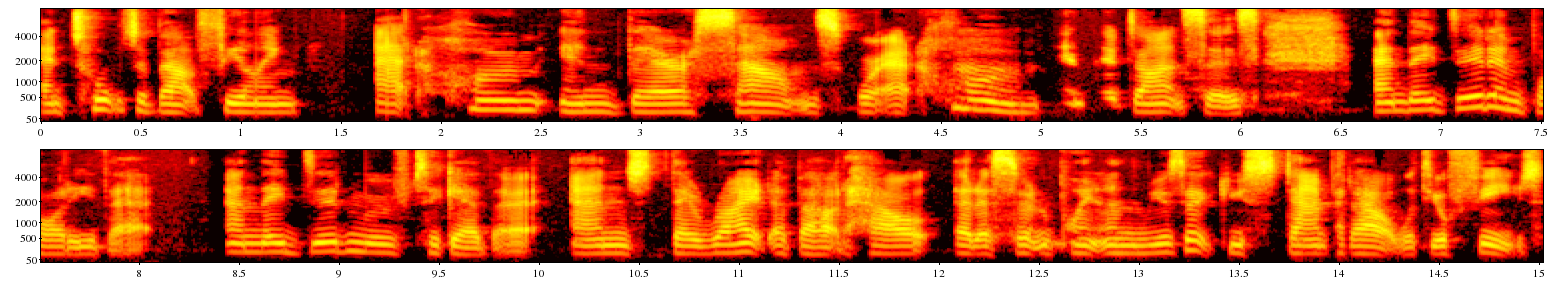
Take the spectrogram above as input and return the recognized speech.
and talked about feeling at home in their sounds or at hmm. home in their dances. And they did embody that and they did move together and they write about how at a certain point in the music you stamp it out with your feet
